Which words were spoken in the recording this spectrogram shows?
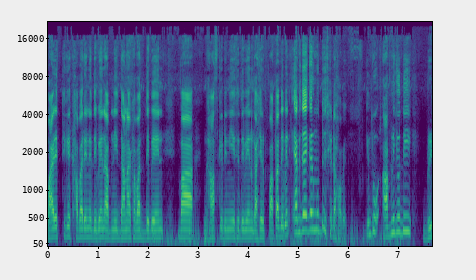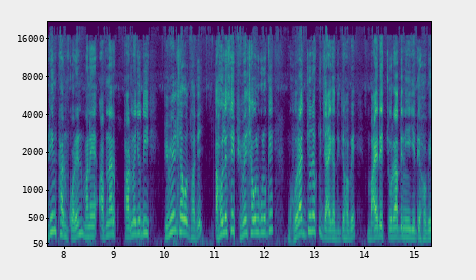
বাইরের থেকে খাবার এনে দেবেন, আপনি দানা খাবার দেবেন বা ঘাস কেটে নিয়ে এসে দেবেন, গাছের পাতা দেবেন, এক জায়গার মধ্যে সেটা হবে। কিন্তু আপনি যদি ব্রিডিং ফার্ম করেন মানে আপনার ফার্মে যদি ফিমেল ছাগল থাকে, তাহলে সেই ফিমেল ছাগলগুলোকে ঘোরার জন্য একটু জায়গা দিতে হবে, বাইরে চোরাতে নিয়ে যেতে হবে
